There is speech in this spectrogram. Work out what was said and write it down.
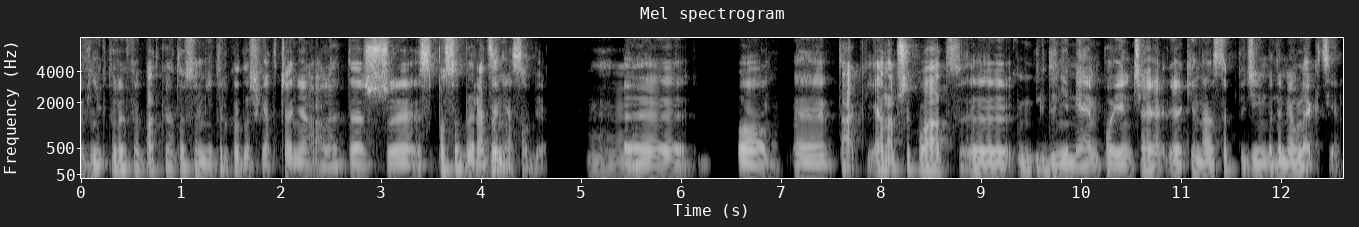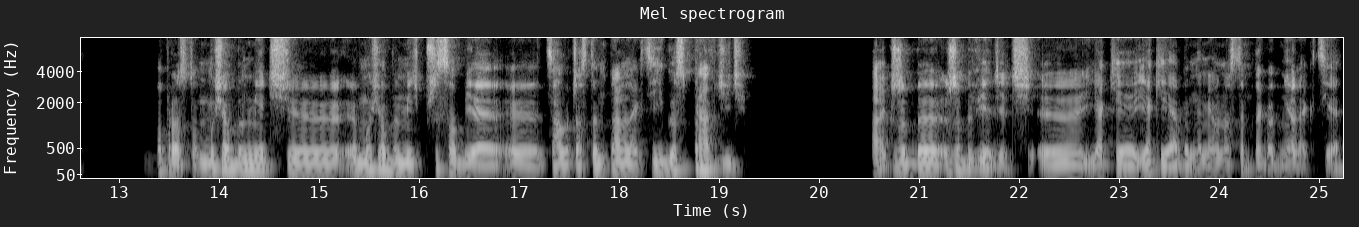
w niektórych wypadkach to są nie tylko doświadczenia, ale też y, sposoby radzenia sobie. Mhm. Y, bo tak, ja na przykład nigdy nie miałem pojęcia, jakie na następny dzień będę miał lekcje. Po prostu musiałbym mieć, musiałbym mieć przy sobie cały czas ten plan lekcji i go sprawdzić, tak, żeby, żeby wiedzieć, jakie, jakie ja będę miał następnego dnia lekcje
